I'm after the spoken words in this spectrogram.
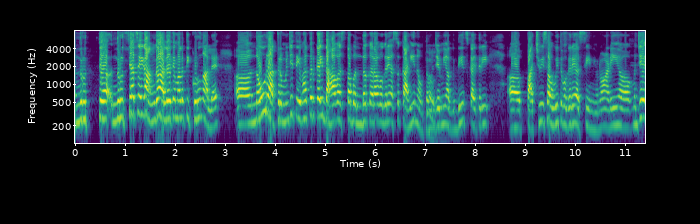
नृत्य नृत्याचं एक अंग आलंय ते मला तिकडून आलंय. नऊ रात्र म्हणजे तेव्हा तर काही दहा वाजता बंद करा वगैरे असं काही नव्हतं. म्हणजे मी अगदीच काहीतरी पाचवी सहावीत वगैरे असेन यु नो आणि म्हणजे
